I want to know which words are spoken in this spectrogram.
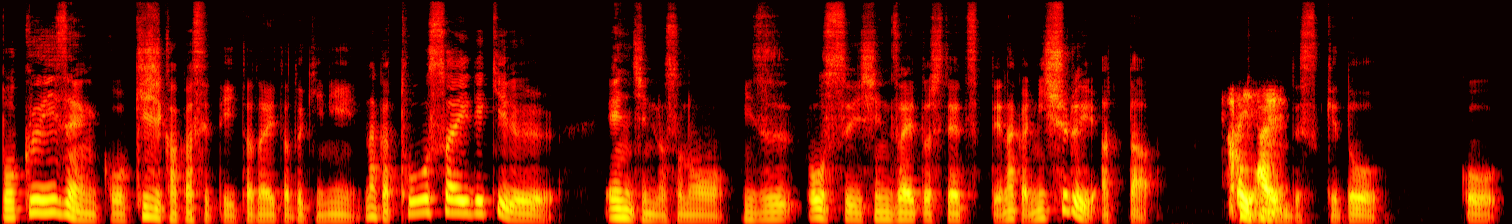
僕以前、こう、記事書かせていただいたときに、なんか搭載できるエンジンのその水を推進剤としたやつって、なんか2種類あったうんですけど、はいはい、こ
